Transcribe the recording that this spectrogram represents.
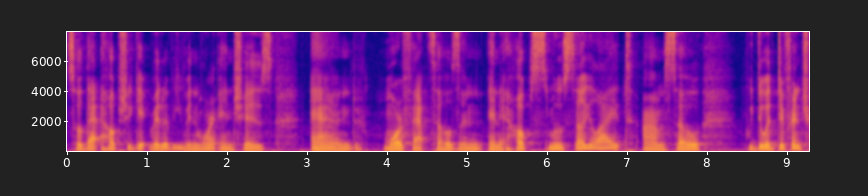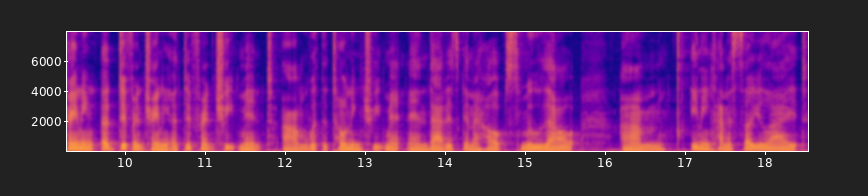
so that helps you get rid of even more inches and more fat cells, and and it helps smooth cellulite. Um, so we do a different training, a different training, a different treatment um, with the toning treatment, and that is going to help smooth out um, any kind of cellulite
